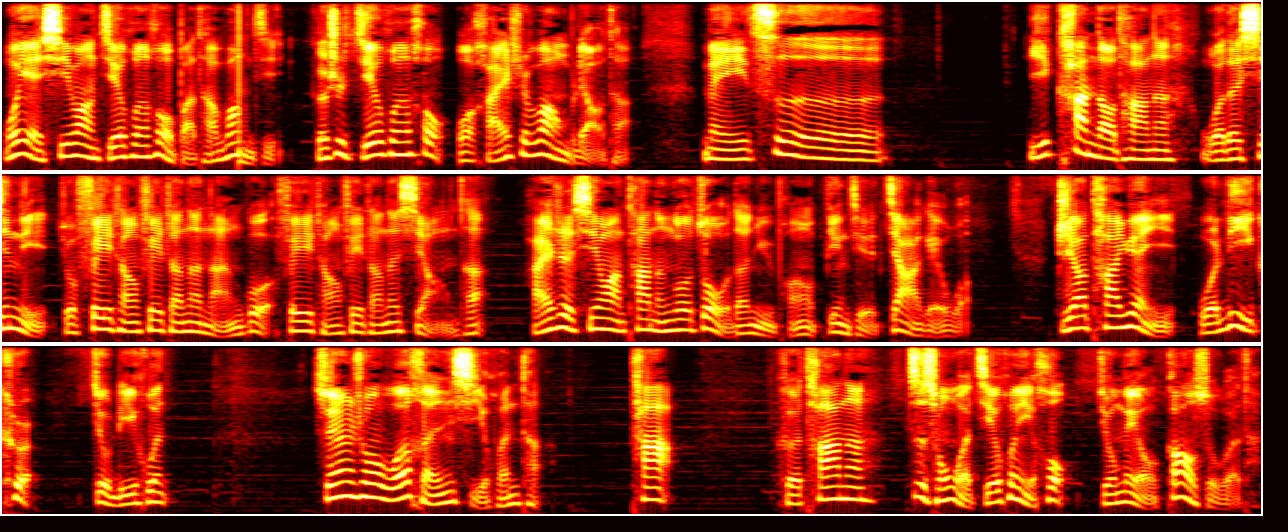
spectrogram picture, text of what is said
我也希望结婚后把她忘记。可是结婚后我还是忘不了她，每次一看到她呢，我的心里就非常非常的难过，非常非常的想她。还是希望她能够做我的女朋友，并且嫁给我。只要她愿意，我立刻就离婚。虽然说我很喜欢她，她，可她呢，自从我结婚以后就没有告诉过她。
